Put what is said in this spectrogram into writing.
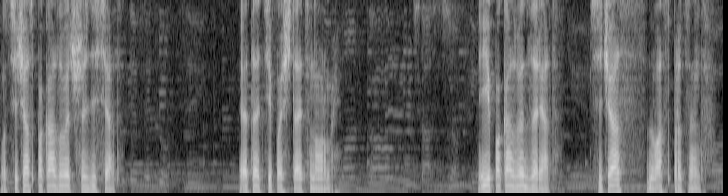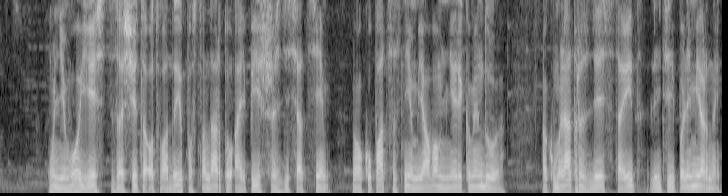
Вот сейчас показывает 60. Это типа считается нормой. И показывает заряд. Сейчас 20%. У него есть защита от воды по стандарту IP67, но окупаться с ним я вам не рекомендую. Аккумулятор здесь стоит литий-полимерный,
